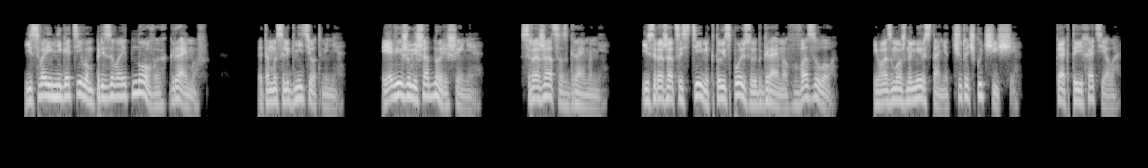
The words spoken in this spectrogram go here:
и своим негативом призывает новых Граймов. Эта мысль гнетет меня. Я вижу лишь одно решение — сражаться с Граймами. И сражаться с теми, кто использует Граймов во зло. И, возможно, мир станет чуточку чище. Как ты и хотела.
